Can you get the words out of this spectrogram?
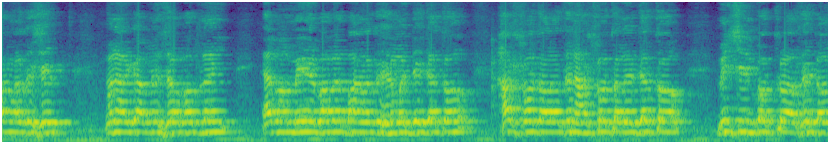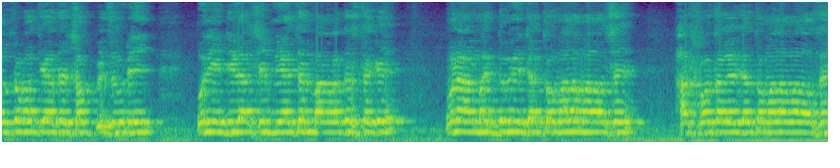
বাংলাদেশে ওনার গার্মেন্টসের অভাব নাই। এবং মেয়ের বাবা বাংলাদেশের মধ্যে যত হাসপাতাল আছেন হাসপাতালে যত মেশিনপত্র আছে, যন্ত্রপাতি আছে, সব কিছু উনি উনি ডিলারশিপ নিয়েছেন বাংলাদেশ থেকে। ওনার মাধ্যমে যত মালামাল আছে হাসপাতালে যত মালামাল আছে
